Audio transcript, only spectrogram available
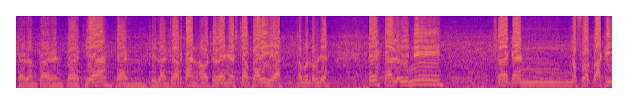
Dalam keadaan bahagia Dan dilancarkan orderannya setiap hari ya teman-teman ya. Oke kali ini Saya akan ngevlog lagi.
